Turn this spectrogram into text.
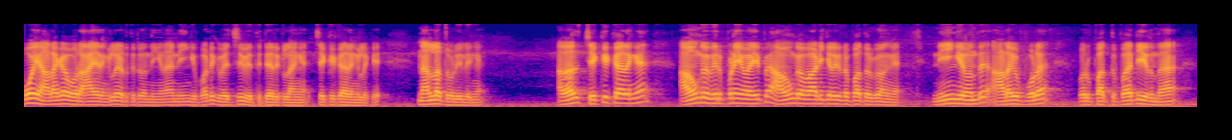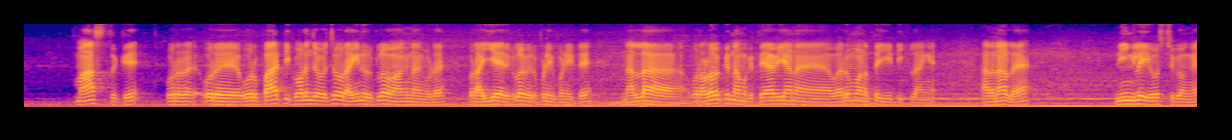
போய் அழகாக ஒரு ஆயிரம் கிலோ எடுத்துகிட்டு வந்தீங்கன்னா நீங்கள் பாட்டுக்கு வச்சு விற்றுட்டே இருக்கலாங்க செக்குக்காரங்களுக்கு. நல்ல தொழிலுங்க. அதாவது செக்குக்காரங்க அவங்க விற்பனை வாய்ப்பை அவங்க வாடிக்கையாளர்கிட்ட பார்த்துருக்குவாங்க நீங்கள் வந்து அழகு போல் ஒரு பத்து பார்ட்டி இருந்தால் மாதத்துக்கு ஒரு ஒரு ஒரு பார்ட்டி குறைஞ்சபட்சம் ஒரு ஐநூறு கிலோ வாங்கினா கூட ஒரு ஐயாயிரம் கிலோ விற்பனை பண்ணிவிட்டு நல்லா ஓரளவுக்கு நமக்கு தேவையான வருமானத்தை ஈட்டிக்கலாங்க. அதனால் நீங்களே யோசிச்சுக்கோங்க.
